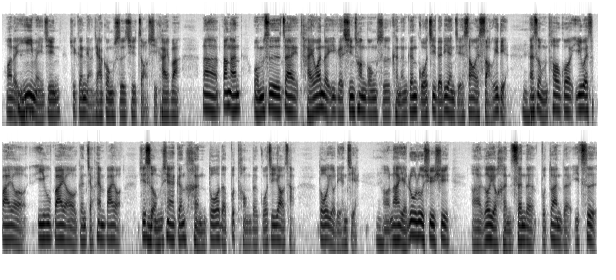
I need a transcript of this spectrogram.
花了一亿美金去跟两家公司去早期开发。那当然，我们是在台湾的一个新创公司，可能跟国际的链接稍微少一点，但是我们透过 US Bio、EU Bio 跟 Japan Bio，其实我们现在跟很多的不同的国际药厂都有连接。哦，那也陆陆续续啊，都有很深的、不断的一次、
